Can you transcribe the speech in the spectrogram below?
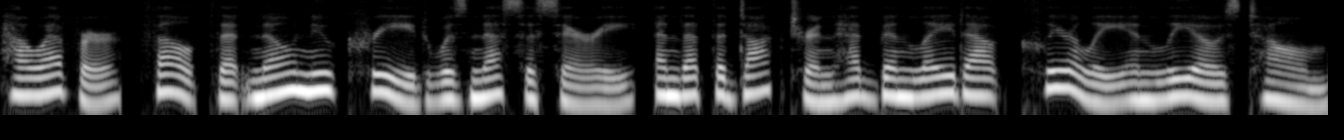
however, felt that no new creed was necessary, and that the doctrine had been laid out clearly in Leo's tome.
